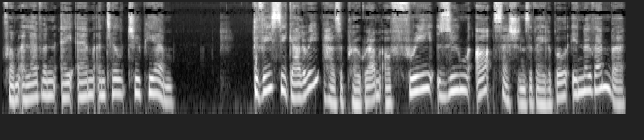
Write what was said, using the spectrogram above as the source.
from 11am until 2pm. The VC Gallery has a programme of free Zoom art sessions available in November.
